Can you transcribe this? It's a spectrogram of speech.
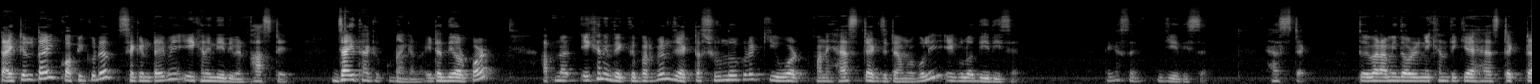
টাইটেলটাই কপি করে সেকেন্ড টাইমে এখানে দিয়ে দিবেন ফার্স্টে যাই থাকুক না কেন, এটা দেওয়ার পর আপনার এখানে দেখতে পারবেন যে একটা সুন্দর করে কিওয়ার্ড মানে হ্যাশট্যাগ যেটা আমরা বলি, এগুলো দিয়ে দিছে। ঠিক আছে? দিয়ে দিছে। হ্যাশট্যাগ তো এবার আমি ধরেন এখান থেকে হ্যাশট্যাগটা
